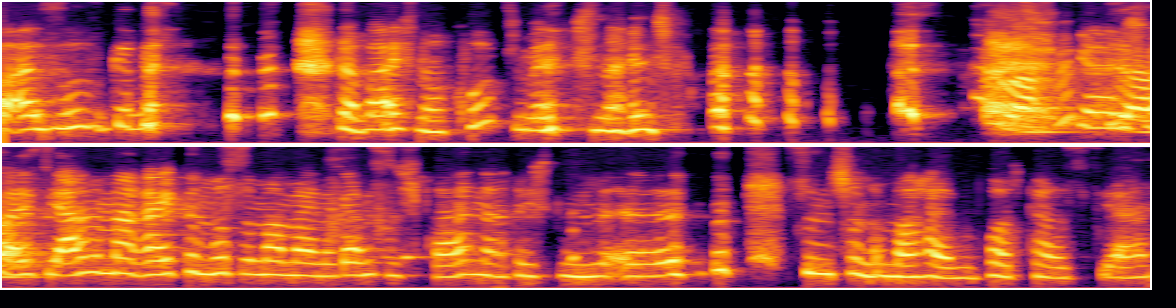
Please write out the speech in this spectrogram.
also genau. da war ich noch kurz Mensch, nein, Spaß. Aber, Ja, ich weiß, die arme Mareike muss immer meine ganzen Sprachnachrichten, äh, sind schon immer halbe Podcasts, ja.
